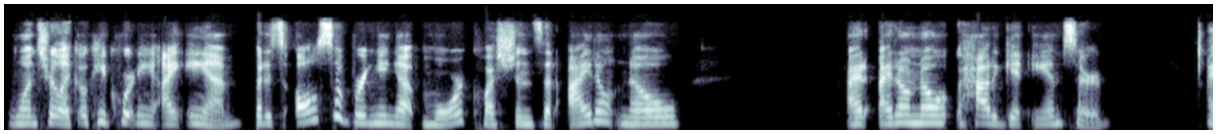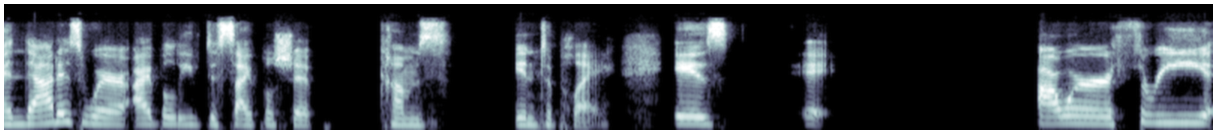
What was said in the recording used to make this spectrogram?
once you're like, okay, Courtney, I am, but it's also bringing up more questions that I don't know. I, I don't know how to get answered. And that is where I believe discipleship comes into play is it, our three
